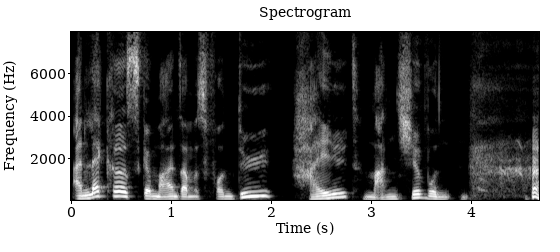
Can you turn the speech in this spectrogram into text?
Ein leckeres gemeinsames Fondue heilt manche Wunden.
